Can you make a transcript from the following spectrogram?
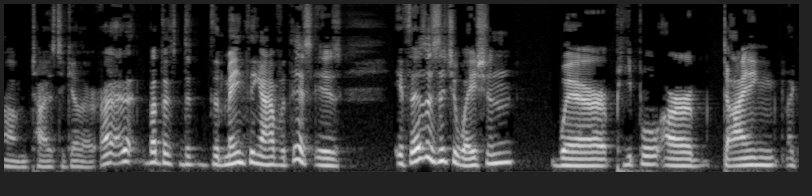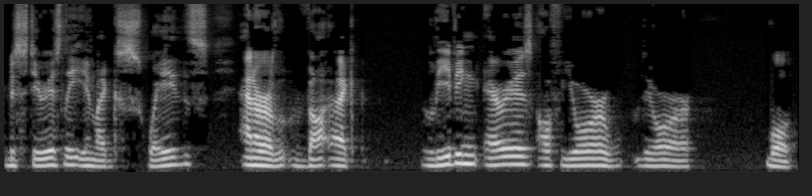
um, ties together. Uh, but the, the the main thing I have with this is if there's a situation where people are dying like mysteriously in like swathes and are like leaving areas of your your well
